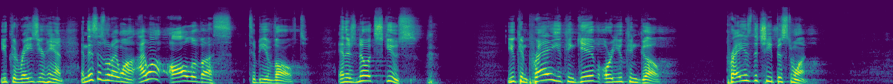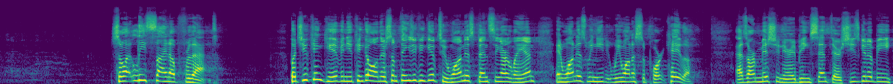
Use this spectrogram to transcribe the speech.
You could raise your hand. And this is what I want I want all of us to be involved. And there's no excuse. You can pray, you can give, or you can go. Pray is the cheapest one. So at least sign up for that. But you can give and you can go, and there's some things you can give to. One is fencing our land, and one is we need we want to support Kayla as our missionary being sent there. She's going to be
